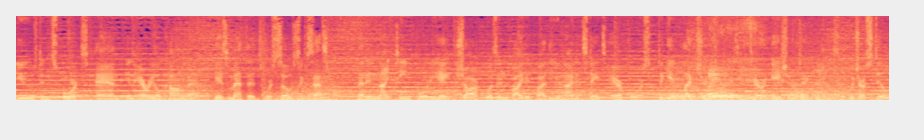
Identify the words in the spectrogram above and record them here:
used in sports and in aerial combat. His methods were so successful that in 1948, Scharff was invited by the United States Air Force to give lectures on his interrogation techniques, which are still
